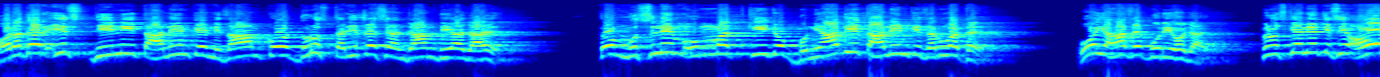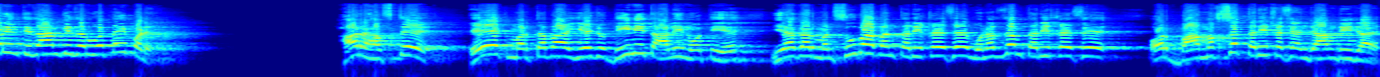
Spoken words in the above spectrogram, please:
और अगर इस दीनी तालीम के निज़ाम को दुरुस्त तरीके से अंजाम दिया जाए तो मुस्लिम उम्मत की जो बुनियादी तालीम की ज़रूरत है, वो यहाँ से पूरी हो जाए। फिर उसके लिए किसी और इंतज़ाम की ज़रूरत नहीं पड़े। हर हफ़्ते एक मरतबा ये जो दीनी तालीम होती है, ये अगर मनसूबाबंद तरीके से मुनज़म तरीके से और बामकसद तरीके से अंजाम दी जाए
